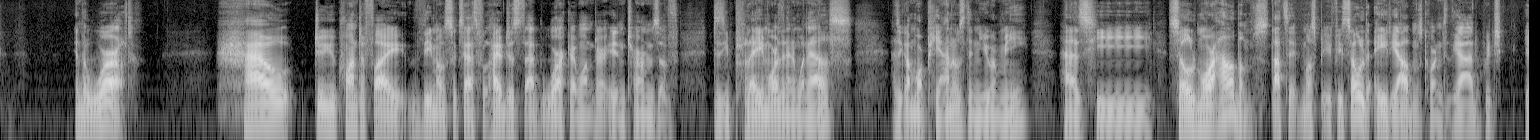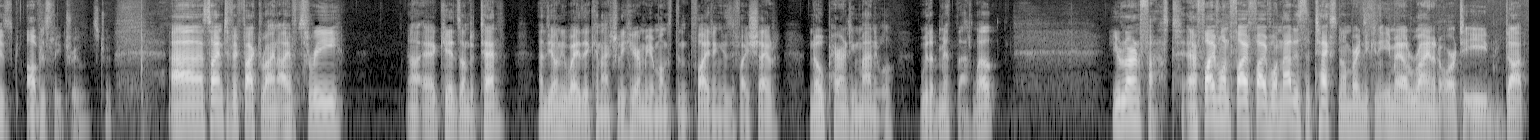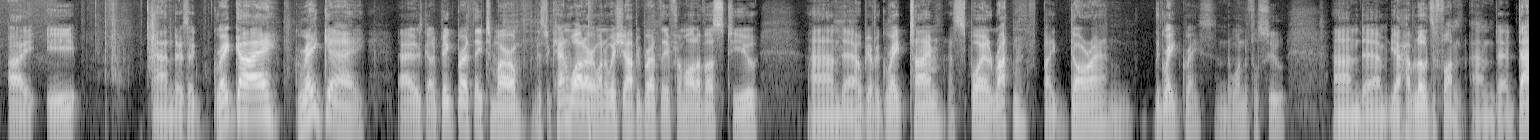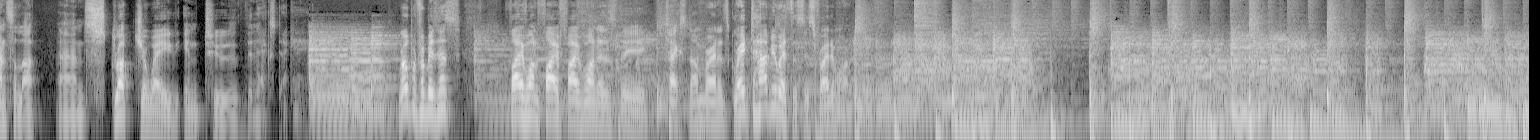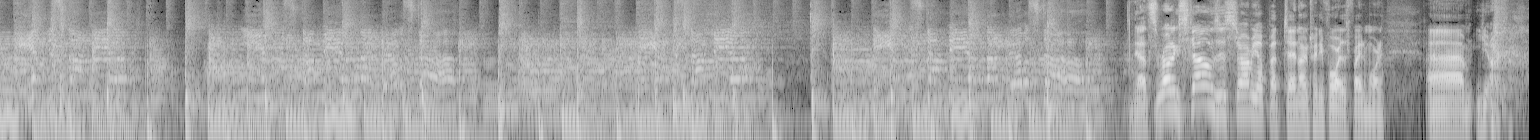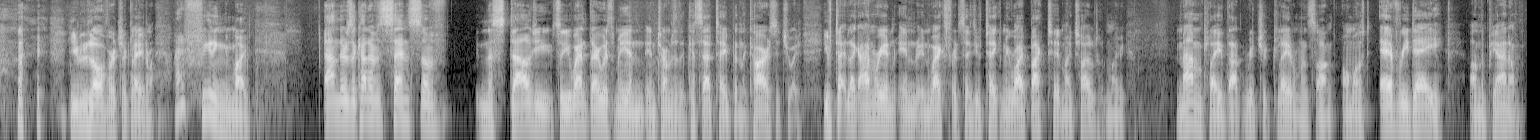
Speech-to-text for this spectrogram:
in the world. How do you quantify the most successful? How does that work, I wonder, in terms of does he play more than anyone else? Has he got more pianos than you or me? Has he sold more albums? That's it, must be. If he sold 80 albums, according to the ad, which is obviously true, it's true. Uh, scientific fact, Ryan, I have three uh, uh, kids under 10, and the only way they can actually hear me amongst them fighting is if I shout. No parenting manual would admit that. Well, you learn fast. Uh, 51551, that is the text number, and you can email ryan at rte.ie. And there's a great guy, great guy, uh, who's got a big birthday tomorrow. Mr. Ken Waller, I want to wish you a happy birthday from all of us to you. And I uh, hope you have a great time. A Spoiled Rotten by Dora and the great Grace and the wonderful Sue. And um, yeah, have loads of fun and uh, dance a lot and strut your way into the next decade. We're open for business. 51551 is the text number, and it's great to have you with us this Friday morning. That's Rolling Stones. Start me up at uh, 9.24 this Friday morning. Um, you, you love Richard Clayton. I had a feeling you might. And there's a kind of a sense of nostalgia. So you went there with me in, in terms of the cassette tape in the car situation. You've ta- like Amory in, in, in Wexford says, you've taken me right back to my childhood. My mum played that Richard Clayderman song almost every day on the piano.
